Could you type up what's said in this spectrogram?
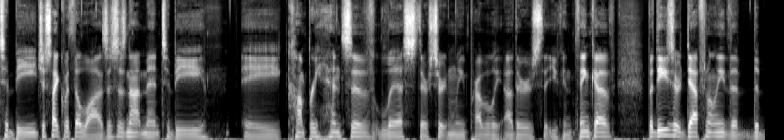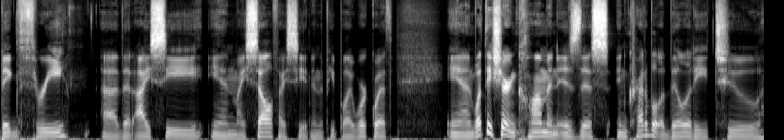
to be, just like with the laws, this is not meant to be a comprehensive list. There's certainly probably others that you can think of, but these are definitely the, the big three uh, that I see in myself. I see it in the people I work with. And what they share in common is this incredible ability to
